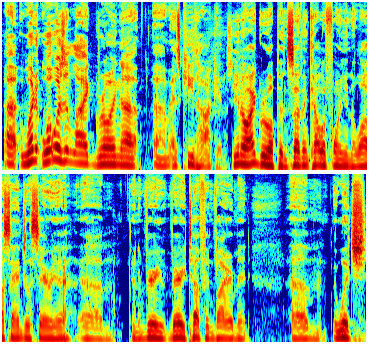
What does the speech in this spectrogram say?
uh, what what was it like growing up um, as Keith Hawkins? You know, I grew up in Southern California in the Los Angeles area um, in a very, very tough environment, um, which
